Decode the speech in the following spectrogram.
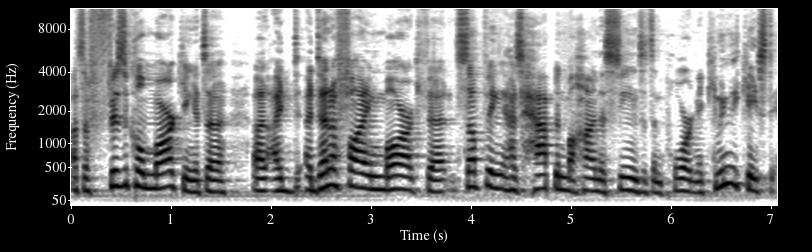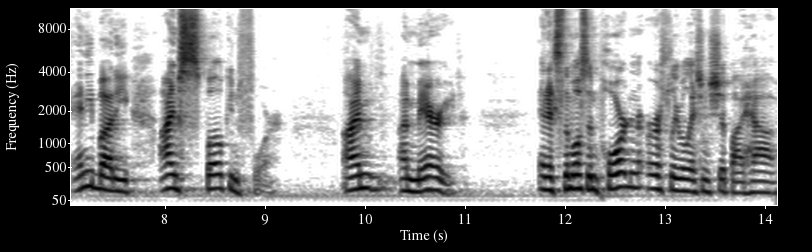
that's a physical marking. It's a, Uh, an identifying mark that something has happened behind the scenes that's important. It communicates to anybody I'm spoken for. I'm, I'm married. And it's the most important earthly relationship I have.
